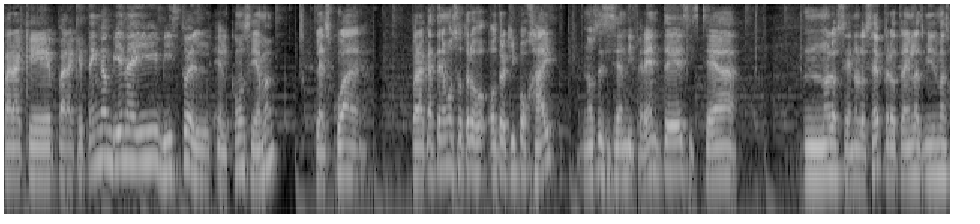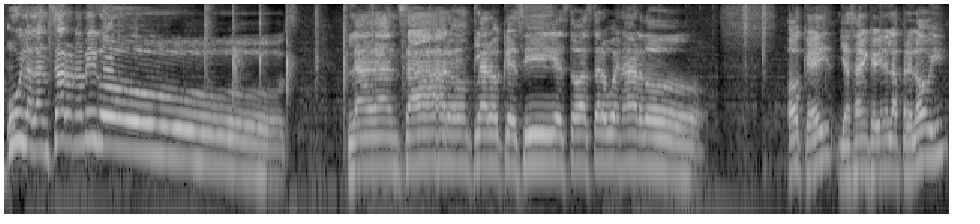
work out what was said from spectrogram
Para que, para que tengan bien ahí visto el, el, ¿Cómo se llama? La escuadra. Por acá tenemos otro, otro equipo hype. No sé si sean diferentes, si sea no lo sé, no lo sé, pero traen las mismas. ¡Uy, la lanzaron, amigos! La lanzaron, claro que sí. Esto va a estar buenardo. Ok, ya saben que viene la pre-lobby.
